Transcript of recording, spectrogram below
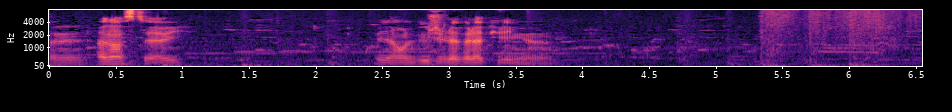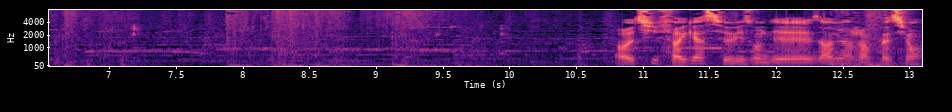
Ah non, c'était... oui. Non, vu que j'ai level up, il est mieux. Alors au-dessus, Fargas, eux, ils ont des armures, j'ai l'impression.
